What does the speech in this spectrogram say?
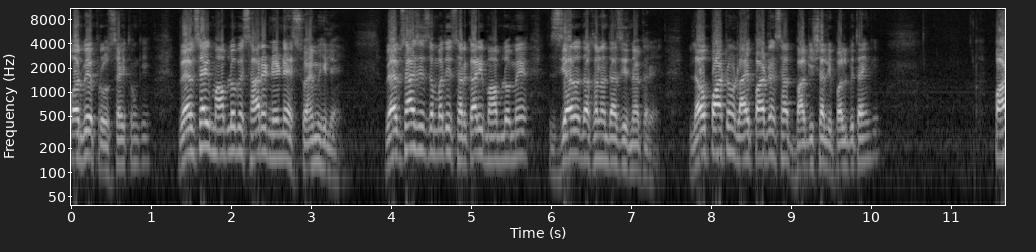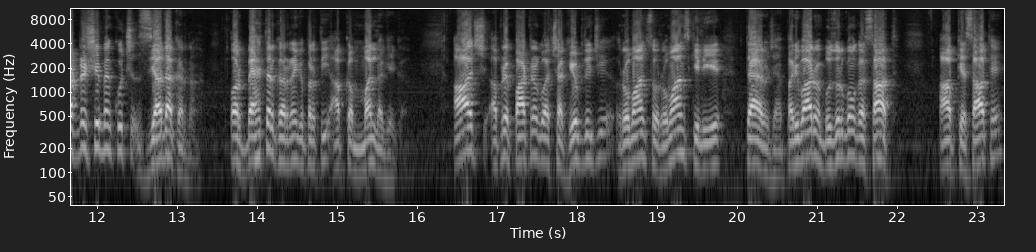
और वे प्रोत्साहित होंगे। व्यावसायिक मामलों में सारे निर्णय स्वयं ही लें। व्यवसाय से संबंधित सरकारी मामलों में ज़्यादा दखल अंदाजी न करें। लव पार्टनर और लाइफ पार्टनर के साथ भाग्यशाली पल बिताएँगे। पार्टनरशिप में कुछ ज़्यादा करना और बेहतर करने के प्रति आपका मन लगेगा। आज अपने पार्टनर को अच्छा गिफ्ट दीजिए, रोमांस और रोमांस के लिए तैयार हो जाए। परिवार में बुज़ुर्गों का साथ आपके साथ है,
